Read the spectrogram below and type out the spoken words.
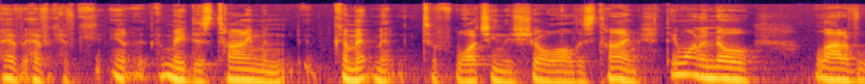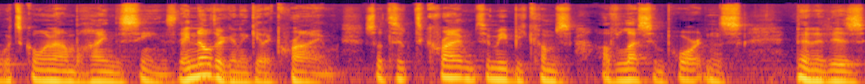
have, have, have you know, made this time and commitment to watching the show all this time. They want to know a lot of what's going on behind the scenes. They know they're going to get a crime. So the, the crime to me becomes of less importance than it is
